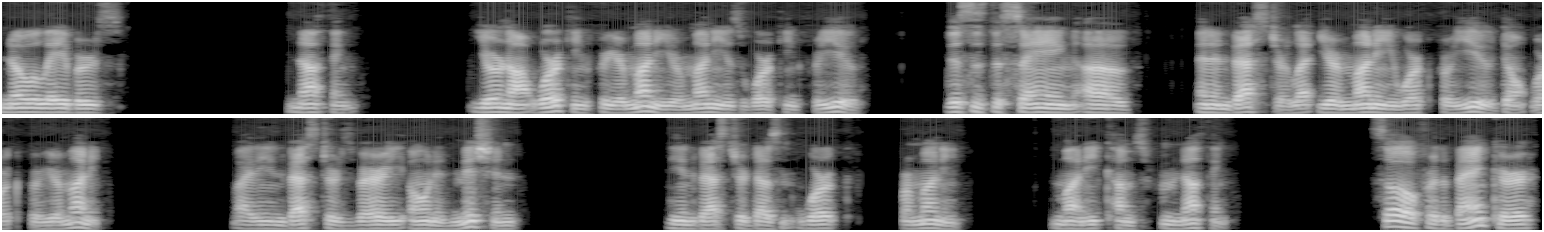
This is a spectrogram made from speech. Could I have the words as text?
no labors, nothing. You're not working for your money, your money is working for you. This is the saying of an investor let your money work for you, don't work for your money. By the investor's very own admission, the investor doesn't work for money money comes from nothing. So for the banker,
